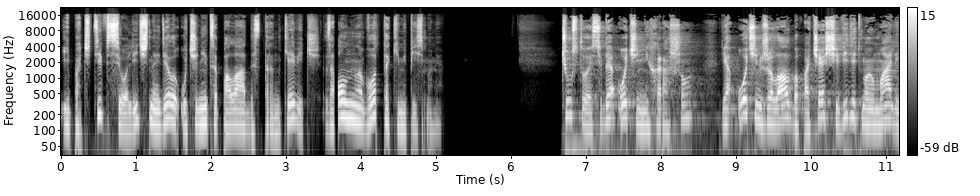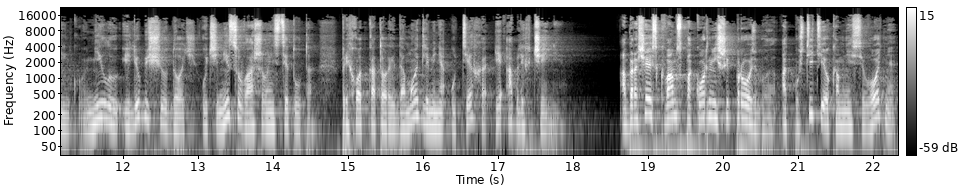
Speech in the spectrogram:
И почти все личное дело ученицы Паллады Странкевич заполнено вот такими письмами. Чувствуя себя очень нехорошо, я очень желал бы почаще видеть мою маленькую, милую и любящую дочь, ученицу вашего института, приход которой домой для меня утеха и облегчение. Обращаюсь к вам с покорнейшей просьбой отпустить ее ко мне сегодня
